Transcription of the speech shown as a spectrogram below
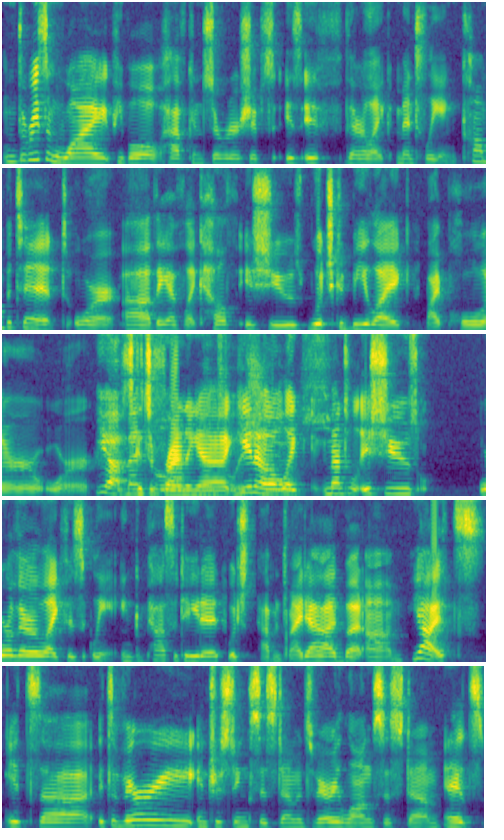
the reason why people have conservatorships is if they're like mentally incompetent or uh, they have like health issues, which could be like bipolar or Yeah, schizophrenia, mental you know, like mental issues. Or they're like physically incapacitated, which happened to my dad. But um, yeah, it's it's uh it's a very interesting system. It's a very long system, and it's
